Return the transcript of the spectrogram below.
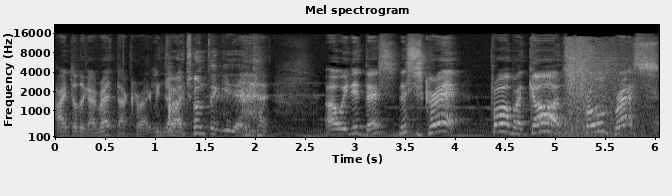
I don't think I read that correctly. No, I don't think you did. Oh, we did this. This is great. Oh my god, progress.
